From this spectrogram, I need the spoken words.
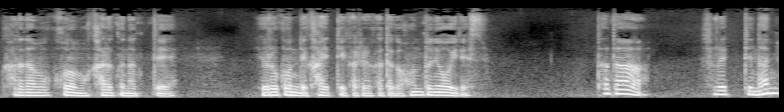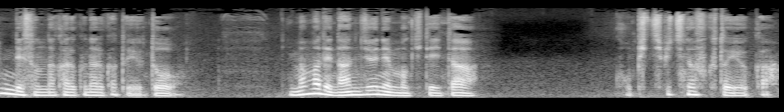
体も心も軽くなって、喜んで帰っていかれる方が本当に多いです。ただ、それってなんでそんな軽くなるかというと、今まで何十年も着ていた、こうピチピチの服というか、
